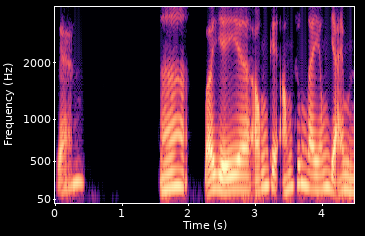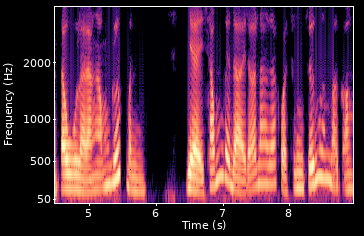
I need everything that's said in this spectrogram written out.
Gán. À, bởi vì ờ, ổng cái ổng xuống đây ổng dạy mình tu là đặng ổng rước mình về sống cái đời đó, nó rất là sung sướng lắm bà con.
